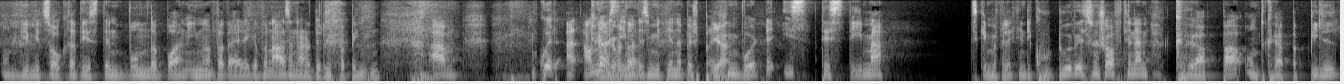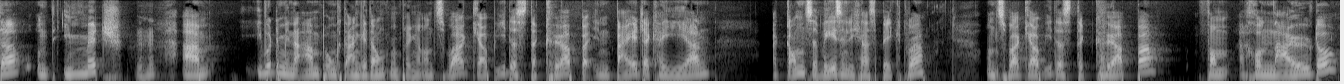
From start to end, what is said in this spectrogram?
Und wir mit Sokrates den wunderbaren Innenverteidiger von Arsenal natürlich verbinden. ähm, gut, ein anderes Thema, das ich mit dir noch besprechen Ja. wollte, ist das Thema, jetzt gehen wir vielleicht in die Kulturwissenschaft hinein, Körper und Körperbilder und Image. Mhm. Ähm, ich wollte mich in einem Punkt an Gedanken bringen. Und zwar glaube ich, dass der Körper in beider Karrieren ein ganz wesentlicher Aspekt war. Und zwar glaube ich, dass der Körper vom Ronaldo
